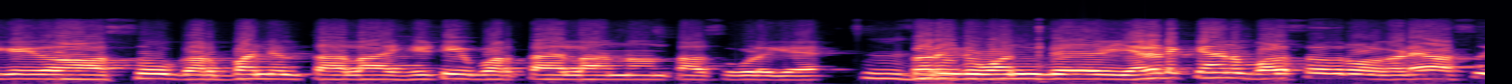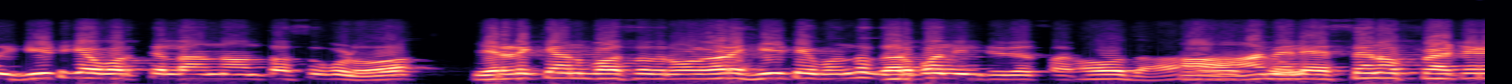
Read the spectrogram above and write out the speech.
ಈಗ ಹಸು ಗರ್ಭ ನಿಲ್ತಾ ಇಲ್ಲ ಹೀಟಿಗೆ ಬರ್ತಾ ಇಲ್ಲ ಅನ್ನೋಂತ ಹಸುಗಳಿಗೆ ಸರ್ ಇದು ಒಂದ್ ಎರಡ್ ಕ್ಯಾನ್ ಬಳಸೋದ್ರೊಳಗಡೆ ಹಸು ಹೀಟ್ಗೆ ಬರ್ತಿಲ್ಲ ಅನ್ನೋಂತ ಹಸುಗಳು ಎರಡ್ ಕ್ಯಾನ್ ಬಳಸೋದ್ರೊಳಗಡೆ ಹೀಟಿಗೆ ಬಂದು ಗರ್ಭ ನಿಂತಿದೆ ಸರ್. ಹೌದಾ? ಆಮೇಲೆ S N F fatty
